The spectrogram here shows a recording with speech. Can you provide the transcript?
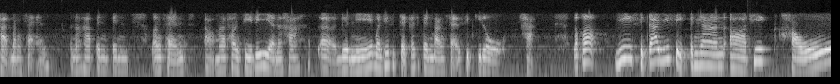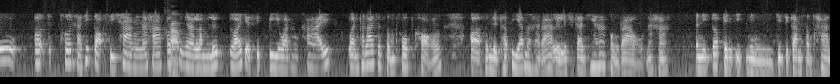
หาดบางแสนนะคะเป็นเป็นบางแสนเอ่อมาราธอนซีรีส์อะนะคะเอ่อเดือนนี้วันที่สิบเจ็ดก็จะเป็นบางแสนสิบกิโลค่ะ แล้วก็ ยี่สิบเก้ายี่สิบเป็นงานเอ่อที่เขาเออโทษค่ะที่เกาะสีชังนะคะ ก็คืองานลำลึกร้อยเจ็ดสิบปีวันคล้ายวันพระราชสมภพของเออสมเด็จพระปิยมหาราชหรือรัชกาลที่ห้าของเรานะคะ อันนี้ก็เป็นอีกหนึ่งกิจกรรมสำคัญ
